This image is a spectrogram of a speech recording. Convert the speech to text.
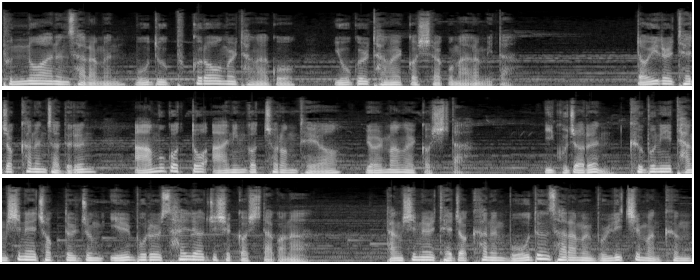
분노하는 사람은 모두 부끄러움을 당하고 욕을 당할 것이라고 말합니다. 너희를 대적하는 자들은 아무것도 아닌 것처럼 되어 멸망할 것이다. 이 구절은 그분이 당신의 적들 중 일부를 살려주실 것이다거나 당신을 대적하는 모든 사람을 물리칠 만큼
